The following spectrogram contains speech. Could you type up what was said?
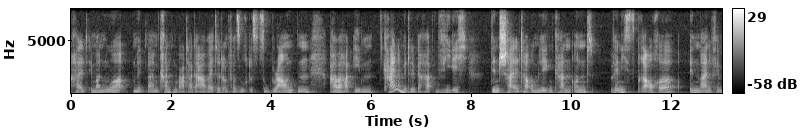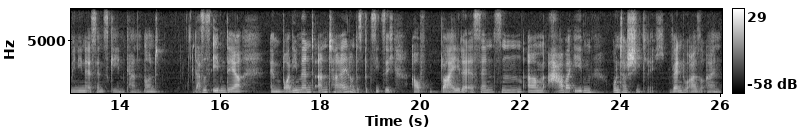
halt immer nur mit meinem kranken Vata gearbeitet und versucht es zu grounden, aber habe eben keine Mittel gehabt, wie ich den Schalter umlegen kann und wenn ich es brauche, in meine feminine Essenz gehen kann. Und das ist eben der Embodiment-Anteil und das bezieht sich auf beide Essenzen, ähm, aber eben unterschiedlich. Wenn du also ein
